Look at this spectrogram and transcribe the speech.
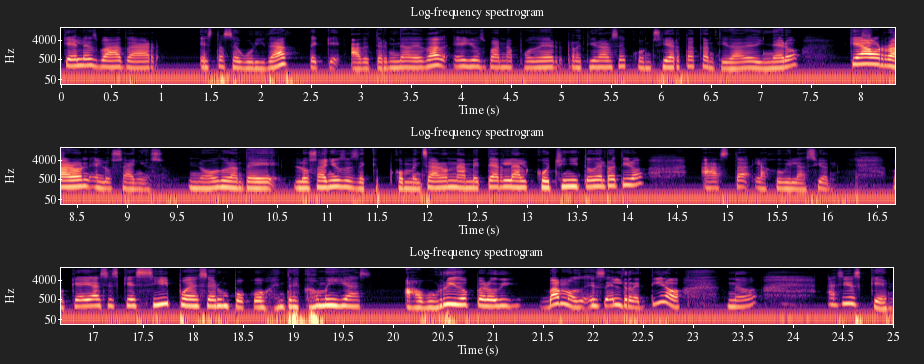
que les va a dar esta seguridad de que a determinada edad ellos van a poder retirarse con cierta cantidad de dinero que ahorraron en los años, ¿no? Durante los años desde que comenzaron a meterle al cochinito del retiro hasta la jubilación. ¿Ok? Así es que sí puede ser un poco, entre comillas, aburrido, pero vamos, es el retiro, ¿no? Así es que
